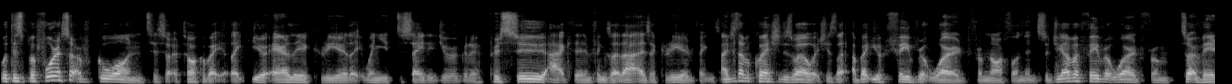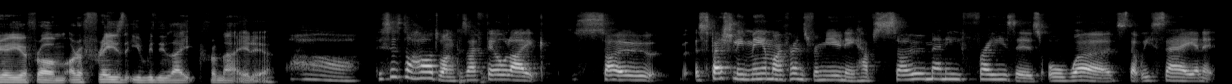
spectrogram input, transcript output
well this before i sort of go on to sort of talk about like your earlier career like when you decided you were going to pursue acting and things like that as a career and things i just have a question as well which is like about your favorite word from north london. So do you have a favorite word from sort of area you're from or a phrase that you really like from that area? Oh this is the hard one because i feel like so especially me and my friends from uni have so many phrases or words that we say and it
